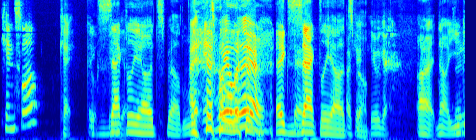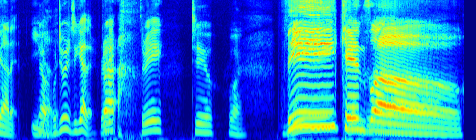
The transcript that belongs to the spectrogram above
Kinslow? Okay. exactly how it's spelled. I- it's way over there. exactly how it's Okay, spelled. here we go. All right, no, you Ready? got it. You no, got we're it. doing it together. Bri- Ready? Three, two, one. The Kinslow.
